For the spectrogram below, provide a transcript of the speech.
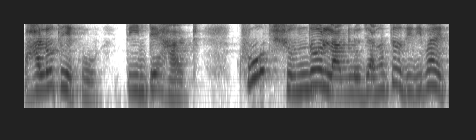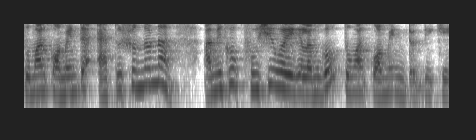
ভালো থেকো, তিনটে হার্ট খুব সুন্দর লাগল, জানো তো? দিদিভাই, তোমার কমেন্টটা এত সুন্দর না? আমি খুব খুশি হয়ে গেলাম গো তোমার কমেন্টটা দেখে।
